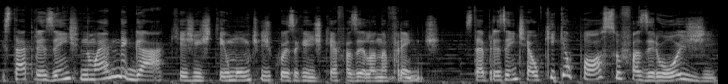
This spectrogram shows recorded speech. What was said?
Estar presente não é negar que a gente tem um monte de coisa que a gente quer fazer lá na frente. Estar presente é o que, que eu posso fazer hoje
